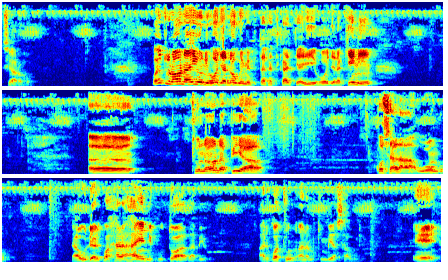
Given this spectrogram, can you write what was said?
si ya roho. Kwa hiyo tunaona hiyo ni hoja ndogo imepita katikati ya hii hoja lakini uh, tunaona pia kosa la uongo. Daudi alikuwa haendi kutoa dhabihu alikuwa tu anamkimbia Sauli. Eh,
